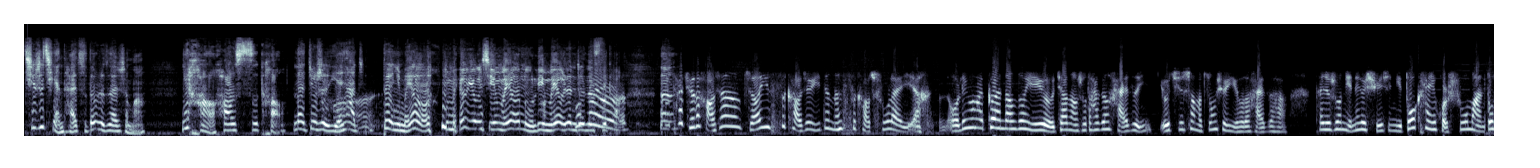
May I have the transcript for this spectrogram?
其实潜台词都是在什么？你好好思考，那就是言下之对你没有 你没有用心，没有努力，没有认真的思考。他觉得好像只要一思考就一定能思考出来一样。我另外个案当中也有家长说，他跟孩子，尤其是上了中学以后的孩子哈，他就说你那个学习，你多看一会儿书嘛，多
